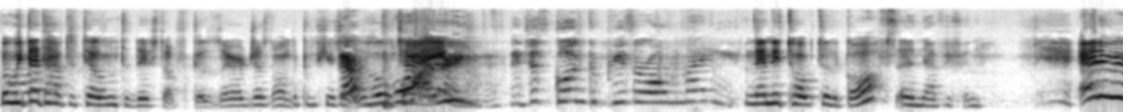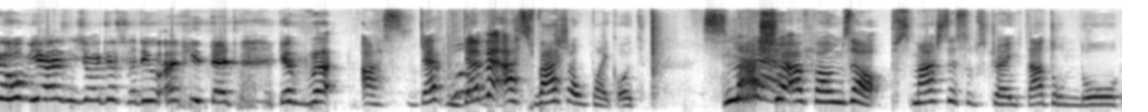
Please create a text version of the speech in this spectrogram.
But we did have to tell them to do stuff because they were just on the computer They're the whole time. boring. They just go on computer all night. And then they talk to the goths and everything. Anyway, hope you guys enjoyed this video. If you did, give it a give, give it a smash. Oh my god. Smash it a thumbs up. Smash the subscribe. I don't know.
